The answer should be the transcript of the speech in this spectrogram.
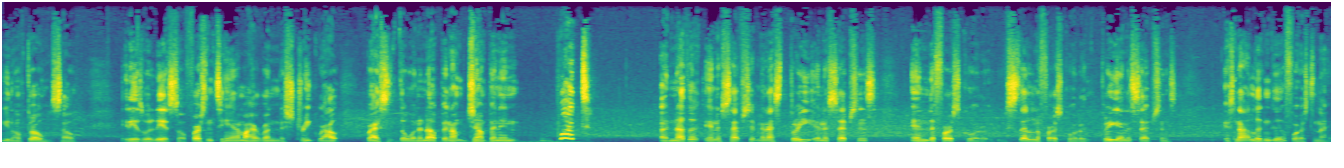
you know, throw. So it is what it is. So first and 10, I'm out here running the streak route. Braxton throwing it up, and I'm jumping in. What? Another interception? Man, that's three interceptions in the first quarter. Still in the first quarter. Three interceptions. It's not looking good for us tonight.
